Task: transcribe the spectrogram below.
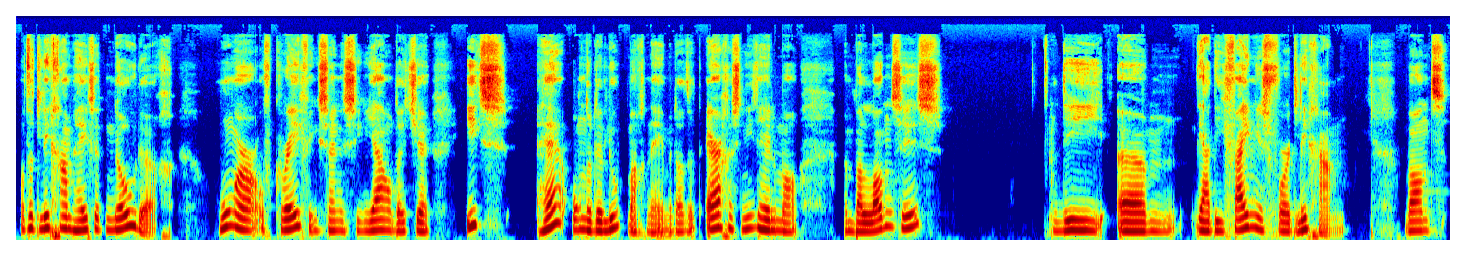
Want het lichaam heeft het nodig. Honger of cravings zijn een signaal dat je iets hè, onder de loep mag nemen. Dat het ergens niet helemaal een balans is die, um, ja, die fijn is voor het lichaam. Want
